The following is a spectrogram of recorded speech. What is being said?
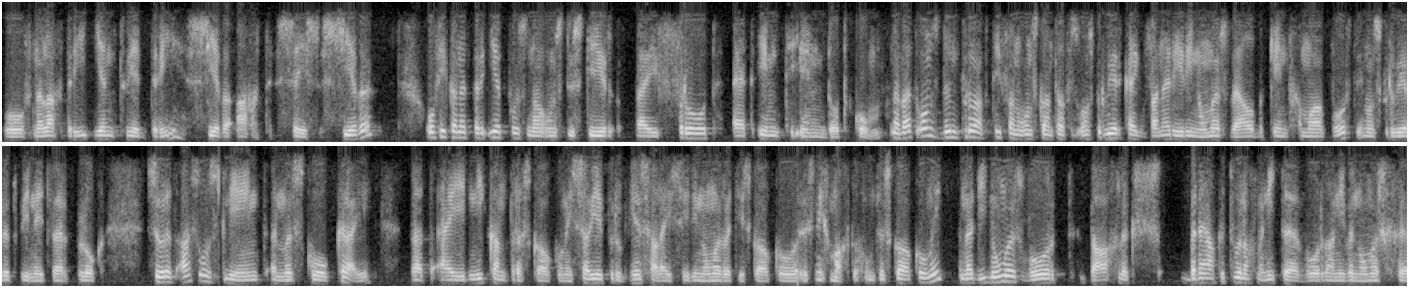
of 0831237867 of jy kan dit per e-pos na ons toestuur by fraud@mtn.com. Nou wat ons doen proaktief van ons kant af is ons probeer kyk wanneer hierdie nommers wel bekend gemaak word en ons probeer dit op die netwerk blok sodat as ons kliënt 'n miskol kry dat hy nie kan terugskakel nie. Sou jy probeer sal hy sê die nommer wat jy skakel is nie gemagtig om te skakel nie. En dat die nommers word daagliks binne elke 20 minute word daar nuwe nommers ge,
